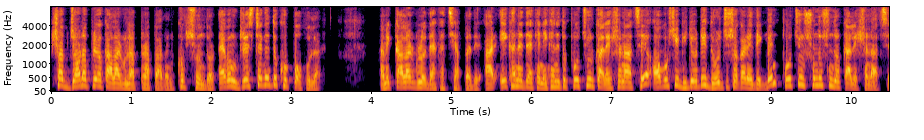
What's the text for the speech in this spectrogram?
সব জনপ্রিয় কালারগুলো আপনারা পাবেন। খুব সুন্দর। এবং ড্রেসটা কিন্তু খুব পপুলার আমি কালারগুলো দেখাচ্ছি আপনাদের। আর এখানে দেখেন, এখানে তো প্রচুর কালেকশন আছে। অবশ্যই ভিডিওটি ধৈর্য সহকারে দেখবেন। প্রচুর সুন্দর সুন্দর কালেকশন আছে।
